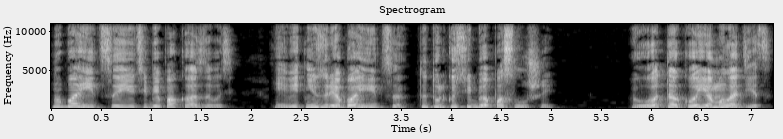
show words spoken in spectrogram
но боится ее тебе показывать. И ведь не зря боится, ты только себя послушай». «Вот такой я молодец.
